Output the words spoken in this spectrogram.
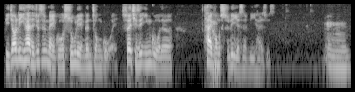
比较厉害的就是美国、苏联跟中国，哎，所以其实英国的太空实力也是很厉害，是不是？嗯。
